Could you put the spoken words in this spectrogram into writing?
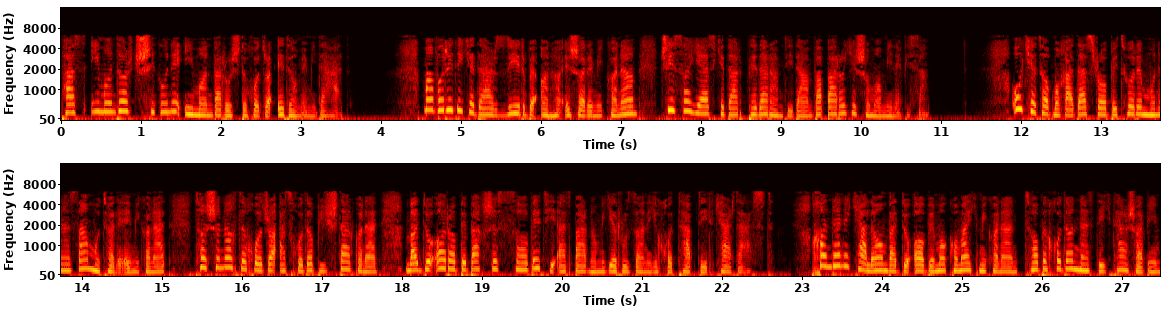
پس ایماندار چگونه ایمان و رشد خود را ادامه می دهد؟ مواردی که در زیر به آنها اشاره می کنم چیزهایی است که در پدرم دیدم و برای شما می نویسم. او کتاب مقدس را به طور منظم مطالعه می کند تا شناخت خود را از خدا بیشتر کند و دعا را به بخش ثابتی از برنامه روزانه خود تبدیل کرده است. خواندن کلام و دعا به ما کمک می کنند تا به خدا نزدیکتر شویم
